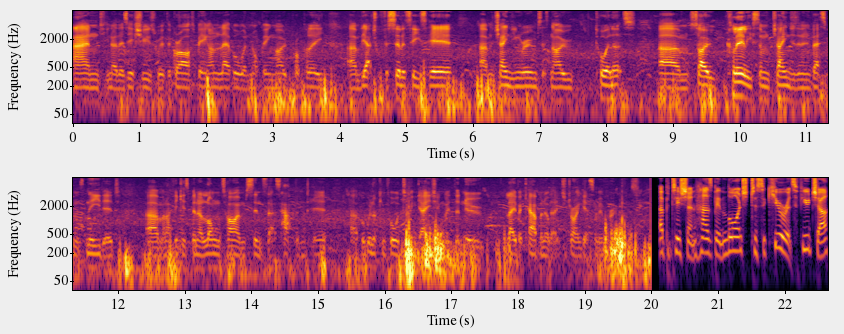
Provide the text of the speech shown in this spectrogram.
and you know, there's issues with the grass being unlevel and not being mowed properly. Um, the actual facilities here, um, the changing rooms, there's no toilets. Um, so clearly some changes and investments needed um, and I think it's been a long time since that's happened here uh, but we're looking forward to engaging with the new Labour cabinet to try and get some improvements. A petition has been launched to secure its future.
